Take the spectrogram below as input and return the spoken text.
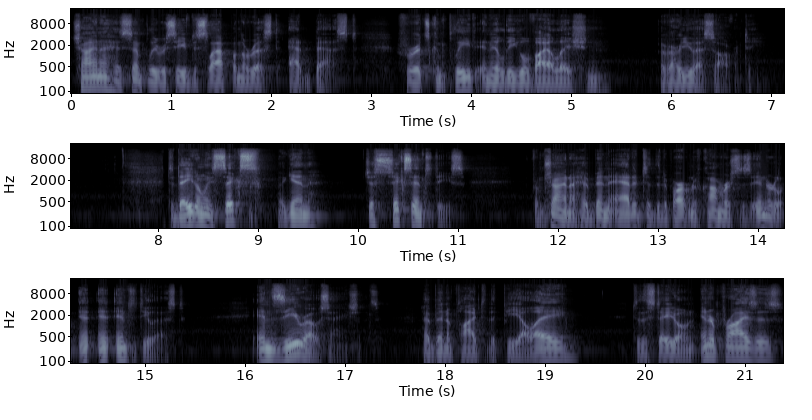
China has simply received a slap on the wrist at best for its complete and illegal violation of our U.S. sovereignty. To date, only six, again, just six entities from China have been added to the Department of Commerce's entity list, and zero sanctions have been applied to the PLA, to the state owned enterprises,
